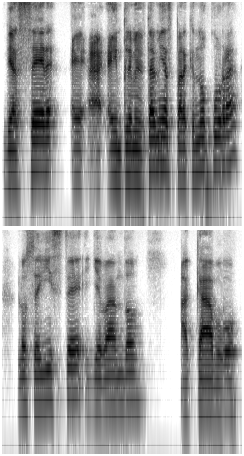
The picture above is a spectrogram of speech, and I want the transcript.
de, hacer e implementar medidas para que no ocurra, lo seguiste llevando a cabo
